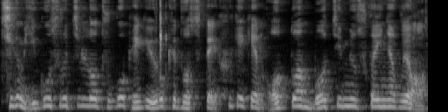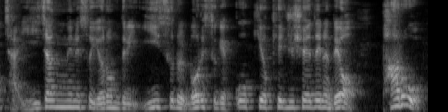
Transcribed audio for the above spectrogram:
지금 이곳으로 찔러두고 백이 이렇게 두었을 때 흑에겐 어떠한 멋진 묘수가 있냐고요 자 이 장면에서 여러분들이 이 수를 머릿속에 꼭 기억해 주셔야 되는데요 바로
